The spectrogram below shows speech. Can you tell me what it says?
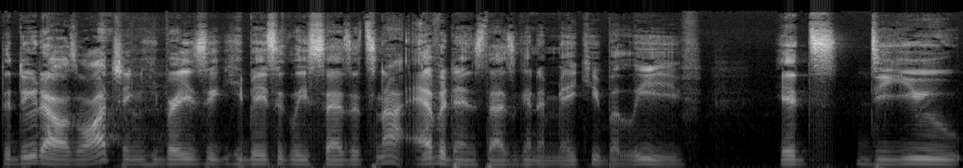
the dude I was watching, he basically he basically says it's not evidence that's gonna make you believe. It's do you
